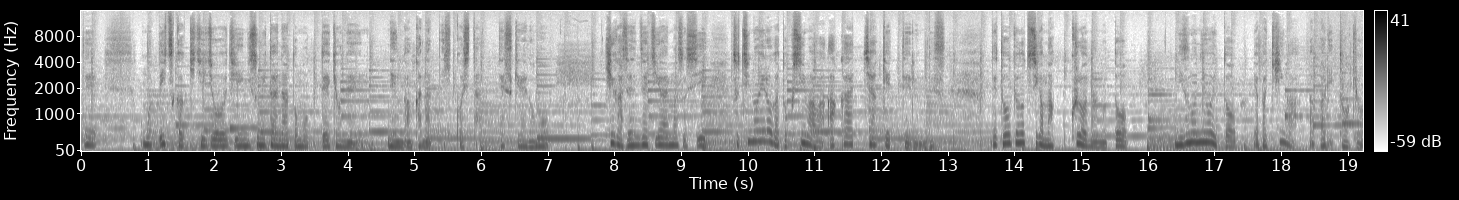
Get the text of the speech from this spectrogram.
て思っていつか吉祥寺に住みたいなと思って去年念願かなって引っ越したんですけれども木が全然違いますし土の色が徳島は赤茶けてるんです。で東京の土が真っ黒なのと水の匂いとやっぱ木がやっぱり東京は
